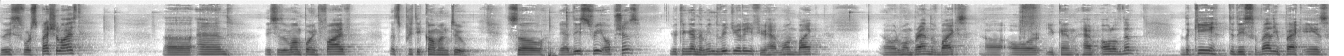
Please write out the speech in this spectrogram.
This is for specialized uh, and this is a 1.5 that's pretty common too. So yeah these three options you can get them individually if you have one bike or one brand of bikes uh, or you can have all of them. The key to this value pack is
